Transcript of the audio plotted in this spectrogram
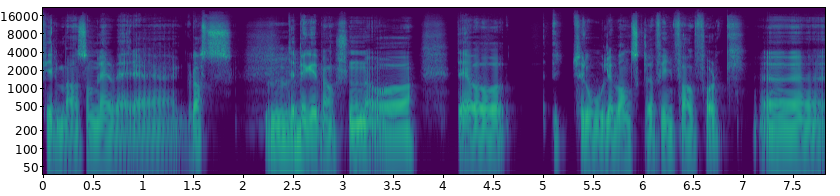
byggefirma som leverer glass Mm. til byggebransjen, og det er jo utrolig vanskelig å finne fagfolk. Eh,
